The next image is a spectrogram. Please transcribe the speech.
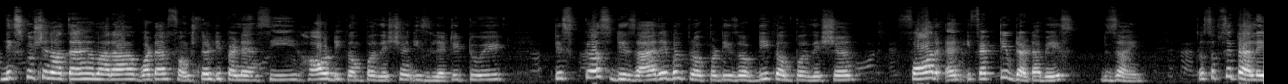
Next question आता है हमारा what are functional dependency, how decomposition is related to it, discuss desirable properties of decomposition for an effective database design. तो सबसे पहले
